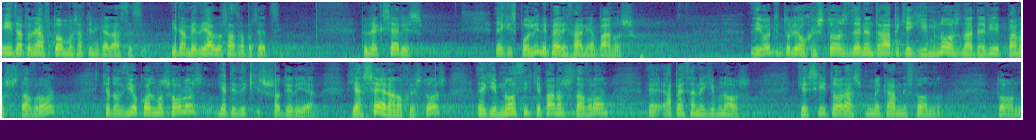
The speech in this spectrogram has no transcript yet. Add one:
είδα τον εαυτό μου σε αυτήν την κατάσταση. Ήταν παιδί άλλος άνθρωπος έτσι. Του λέει ξέρεις έχεις πολύ υπερηφάνεια πάνω σου. Διότι του λέει ο Χριστός δεν εντράπηκε γυμνός να ανεβεί πάνω στο σταυρό και τον δύο κόσμος όλος για τη δική σου σωτηρία. Για σέναν ο Χριστός εγυμνώθηκε πάνω στο σταυρό ε, απέθανε γυμνός. Και εσύ τώρα ας πούμε κάμνεις τον, τον,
